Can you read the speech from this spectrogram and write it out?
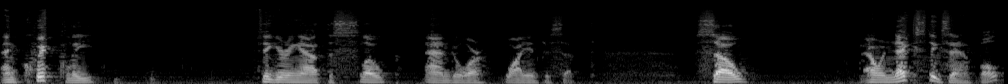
and quickly figuring out the slope and or y-intercept. So our next example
